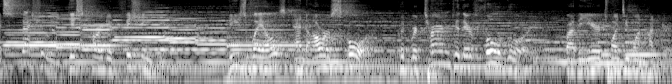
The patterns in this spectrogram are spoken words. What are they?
especially discarded fishing gear, these whales and our score could return to their full glory by the year 2100.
